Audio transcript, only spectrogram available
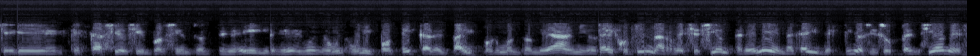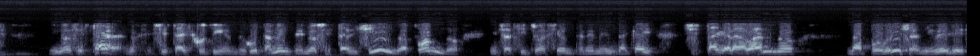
que, es casi el 100% del PDI, eh, bueno, una hipoteca del país por un montón de años, está discutiendo una recesión tremenda, acá hay despidos y suspensiones y no se está, no se, está discutiendo, justamente no se está diciendo a fondo esa situación tremenda que hay, se está agravando la pobreza a niveles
